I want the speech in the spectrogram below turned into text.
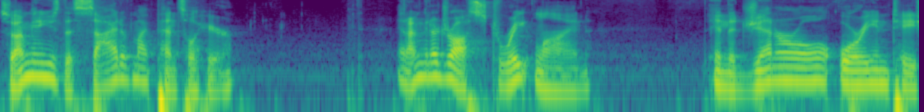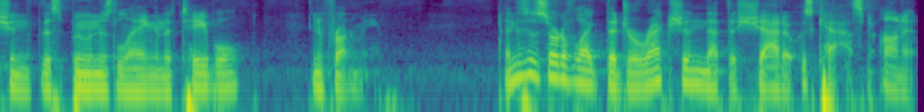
So I'm going to use the side of my pencil here, and I'm going to draw a straight line in the general orientation that the spoon is laying in the table in front of me. And this is sort of like the direction that the shadow is cast on it,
